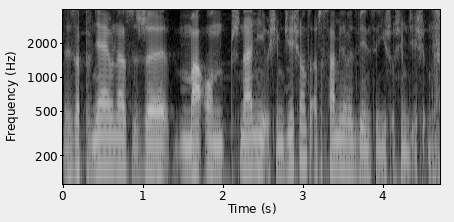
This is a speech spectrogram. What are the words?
zapewniają nas, że ma on przynajmniej 80, a czasami nawet więcej niż 80.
